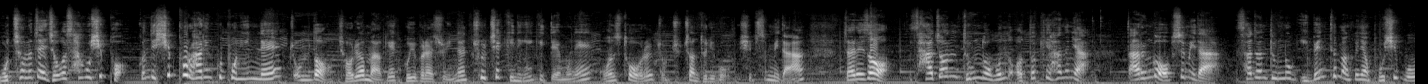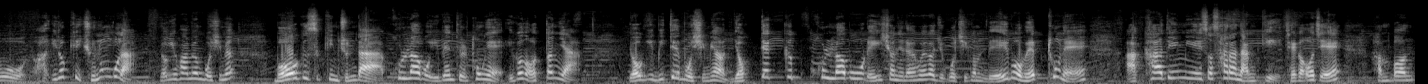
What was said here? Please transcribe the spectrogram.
5천원짜리 저거 사고 싶어 근데 10% 할인 쿠폰이 있네 좀 더 저렴하게 구입을 할 수 있는 출첵 기능이 있기 때문에 원스토어를 좀 추천드리고 싶습니다 자 그래서 사전 등록은 어떻게 하느냐 다른 거 없습니다. 사전 등록 이벤트만 그냥 보시고 아, 이렇게 주는구나. 여기 화면 보시면 머그 스킨 준다. 콜라보 이벤트를 통해 이건 어떠냐? 여기 밑에 보시면 역대급 콜라보레이션이라고 해가지고 지금 네이버 웹툰에 아카데미에서 살아남기 제가 어제 한번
